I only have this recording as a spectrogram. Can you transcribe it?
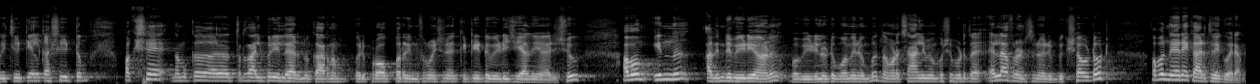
റീച്ച് കിട്ടിയാൽ കഷി കിട്ടും. പക്ഷേ നമുക്ക് അത്ര താല്പര്യമില്ലായിരുന്നു. കാരണം ഒരു പ്രോപ്പർ ഇൻഫർമേഷൻ കിട്ടിയിട്ട് വീഡിയോ ചെയ്യാമെന്ന് വിചാരിച്ചു. അപ്പം ഇന്ന് അതിന്റെ വീഡിയോ ആണ്. അപ്പോൾ വീഡിയോയിലോട്ട് പോകുന്നതിന് മുമ്പ് നമ്മുടെ ചാനൽ മെമ്പർഷിപ്പ് എടുത്ത എല്ലാ ഫ്രണ്ട്സിനും ഒരു ബിഗ് ഷൗട്ട് ഔട്ട് അപ്പോൾ നേരെ കാര്യത്തിലേക്ക് വരാം.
